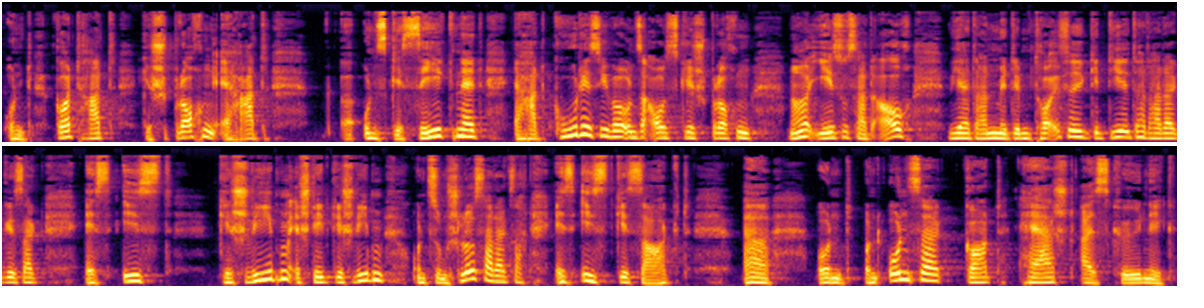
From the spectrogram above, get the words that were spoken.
Und Gott hat gesprochen, er hat uns gesegnet, er hat Gutes über uns ausgesprochen. Ne, Jesus hat auch, wie er dann mit dem Teufel gedealt hat, hat er gesagt, es ist geschrieben, es steht geschrieben und zum Schluss hat er gesagt, es ist gesagt. Äh, und, und unser Gott herrscht als König.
